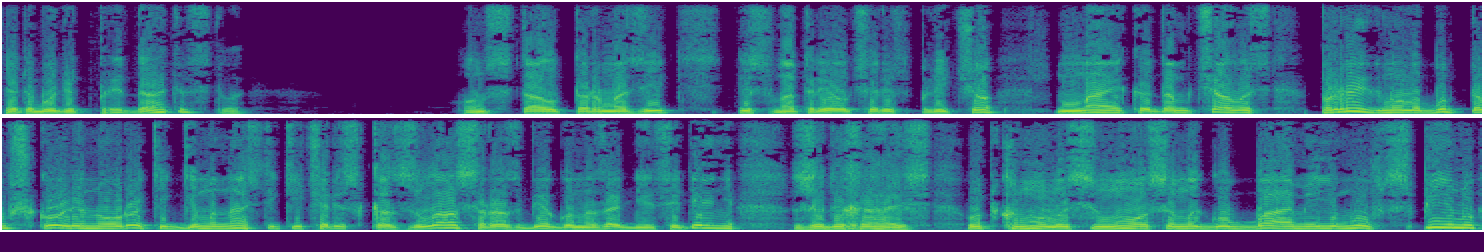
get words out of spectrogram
Это будет предательство. Он стал тормозить и смотрел через плечо. Майка домчалась, прыгнула, будто в школе на уроке гимнастики через козла с разбегу на заднее сиденье, задыхаясь, уткнулась носом и губами ему в спину,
